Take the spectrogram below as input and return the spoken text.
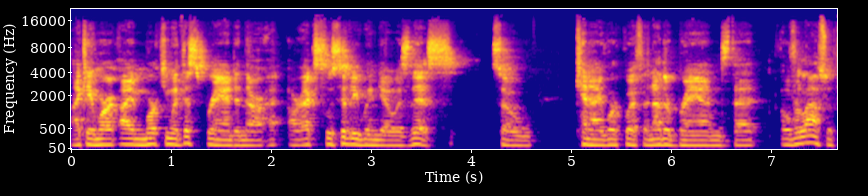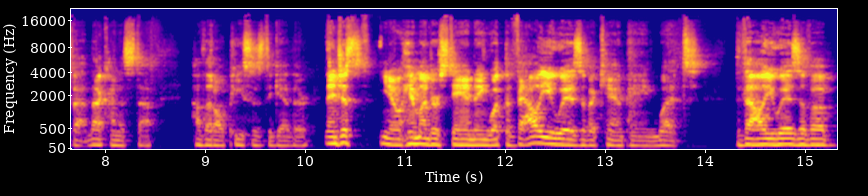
I can work. I'm working with this brand, and our our exclusivity window is this. So, can I work with another brand that overlaps with that? That kind of stuff. How that all pieces together, and just you know him understanding what the value is of a campaign, what the value is of a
